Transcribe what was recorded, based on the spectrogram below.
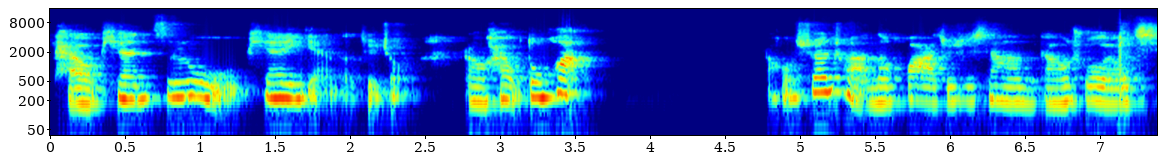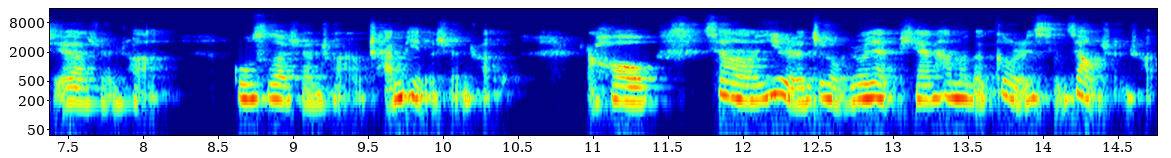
还有偏自录偏一点的这种，然后还有动画。然后宣传的话，就是像你刚刚说的，有企业的宣传。公司的宣传、产品的宣传，然后像艺人这种就有点偏他们的个人形象宣传。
